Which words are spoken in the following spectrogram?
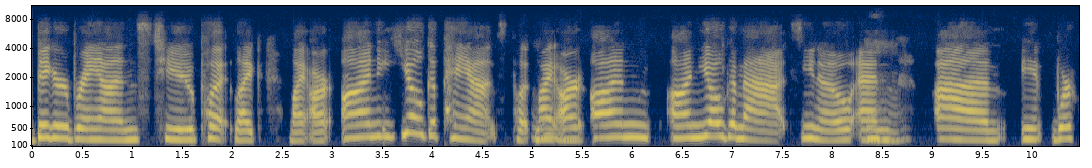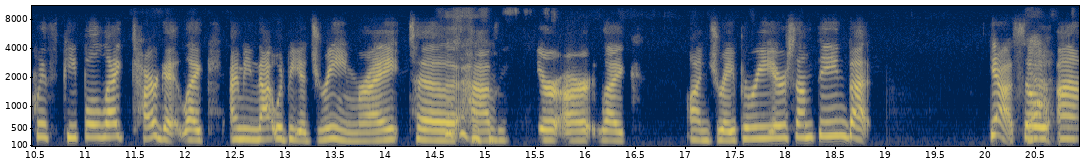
bigger brands to put like my art on yoga pants put my mm. art on on yoga mats you know and mm. um it, work with people like target like i mean that would be a dream right to have your art like on drapery or something but yeah so yeah. um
